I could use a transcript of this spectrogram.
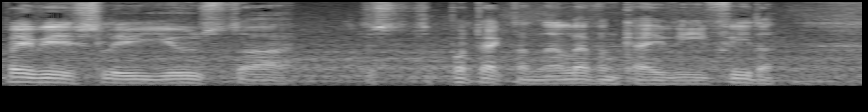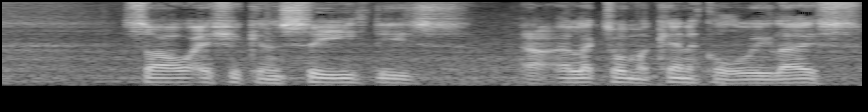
previously used uh, just to protect an 11 kV feeder. So as you can see these are electromechanical relays.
